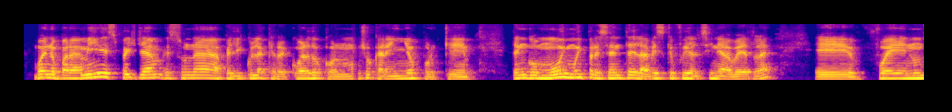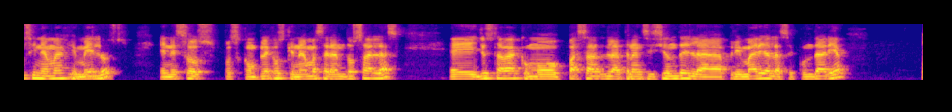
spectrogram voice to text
Bueno, para mí Space Jam es una película que recuerdo con mucho cariño porque tengo muy, muy presente la vez que fui al cine a verla. Eh, fue en un cinema gemelos, en esos pues, complejos que nada más eran dos salas. Eh, yo estaba como pasando la transición de la primaria a la secundaria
